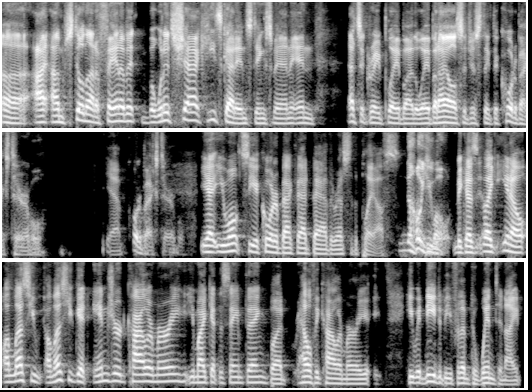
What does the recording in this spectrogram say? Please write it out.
uh, I, I'm still not a fan of it. But when it's Shaq, he's got instincts, man, and that's a great play, by the way. But I also just think the quarterback's terrible. Yeah, quarterback's terrible. Yeah, you won't see a quarterback that bad the rest of the playoffs. No, you, you won't. won't. Because like, you know, unless you unless you get injured Kyler Murray, you might get the same thing, but healthy Kyler Murray, he would need to be for them to win tonight.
